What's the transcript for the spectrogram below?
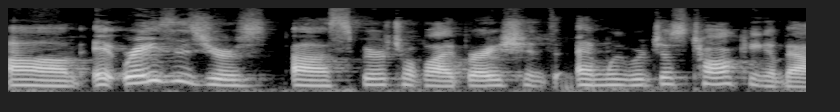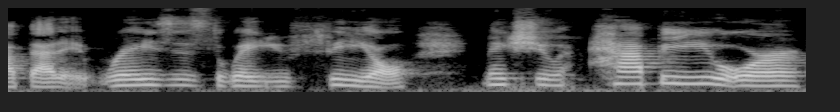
Um, it raises your uh, spiritual vibrations, and we were just talking about that. It raises the way you feel, makes you happy or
